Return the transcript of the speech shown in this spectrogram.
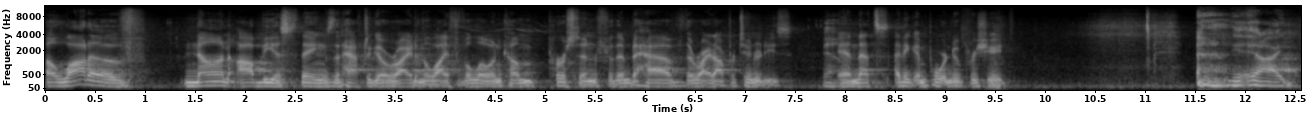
a lot of non obvious things that have to go right in the life of a low income person for them to have the right opportunities. Yeah. And that's, I think, important to appreciate you know, I,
